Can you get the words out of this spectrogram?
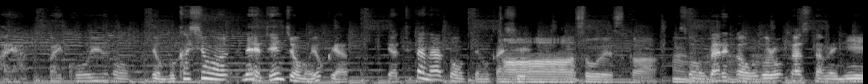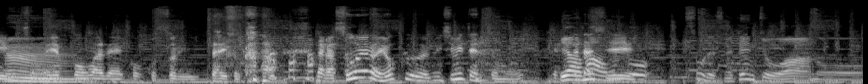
あ、やっぱりこういうの、でも昔もね、店長もよくややってたなと思って昔。ああ、そうですか。そう、誰かを驚かすために、その遠方までこうこっそり行ったりとか、なんかそういうのよく、清水店長もやってたし。いや、まあ本当、そうですね、店長は、あの、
